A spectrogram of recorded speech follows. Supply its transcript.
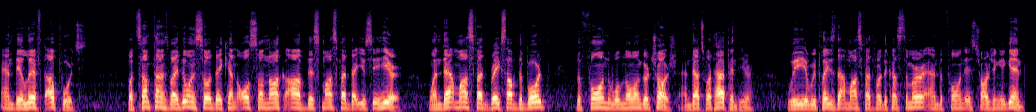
and they lift upwards. But sometimes by doing so, they can also knock off this MOSFET that you see here. When that MOSFET breaks off the board, the phone will no longer charge. And that's what happened here. We replaced that MOSFET for the customer and the phone is charging again.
